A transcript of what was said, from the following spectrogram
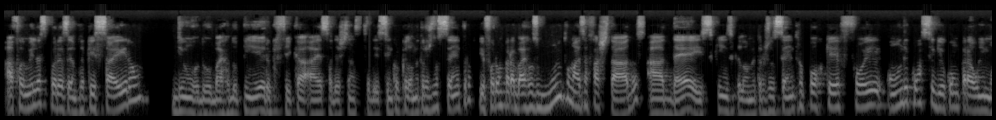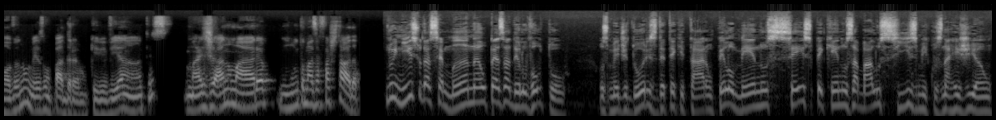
Há famílias, por exemplo, que saíram um, do bairro do Pinheiro, que fica a essa distância de 5 quilômetros do centro, e foram para bairros muito mais afastados, a 10, 15 quilômetros do centro, porque foi onde conseguiu comprar um imóvel no mesmo padrão que vivia antes, mas já numa área muito mais afastada. No início da semana, o pesadelo voltou. Os medidores detectaram pelo menos seis pequenos abalos sísmicos na região.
